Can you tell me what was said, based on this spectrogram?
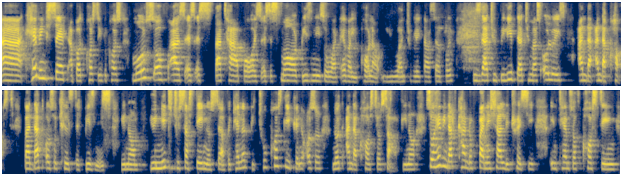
Uh, having said about costing, because most of us as a startup or as, as a small business or whatever you call out, you want to relate ourselves with, is that you believe that you must always under under cost. But that also kills the business you know. You need to sustain yourself. It cannot be too costly you can also not under cost yourself you know. So having that kind of financial literacy in terms of costing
